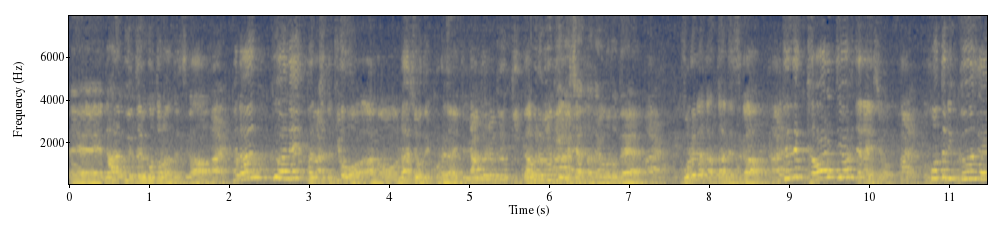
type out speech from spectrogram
えー、南宮ということなんですが、はいまあ南宮はね、まあ、ちょっと今日、あの、ラジオで来れないという。ダブルブッキングダブルブッキングしちゃったということで、はい来れなかったんですが、はい。全然代わりというわけじゃないですよ。はい。本当に偶然、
